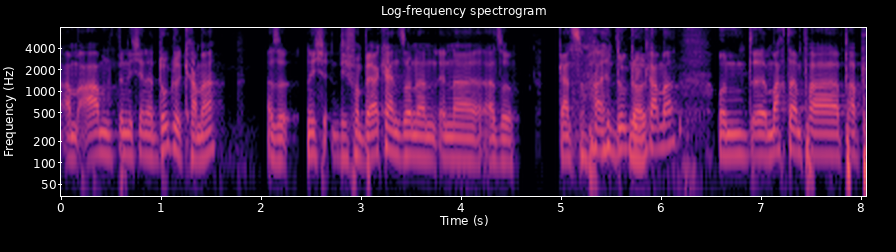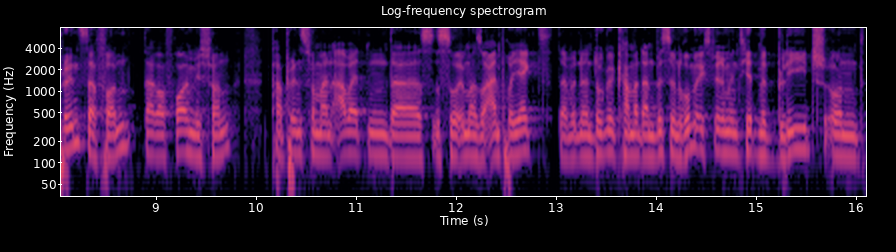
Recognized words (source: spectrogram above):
am Abend bin ich in der Dunkelkammer. Also nicht die von Berghain, sondern in einer, also ganz normalen Dunkelkammer und äh, mache da ein paar, paar Prints davon. Darauf freue ich mich schon. Ein paar Prints von meinen Arbeiten, das ist so immer so ein Projekt. Da wird in der Dunkelkammer dann ein bisschen rumexperimentiert mit Bleach und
